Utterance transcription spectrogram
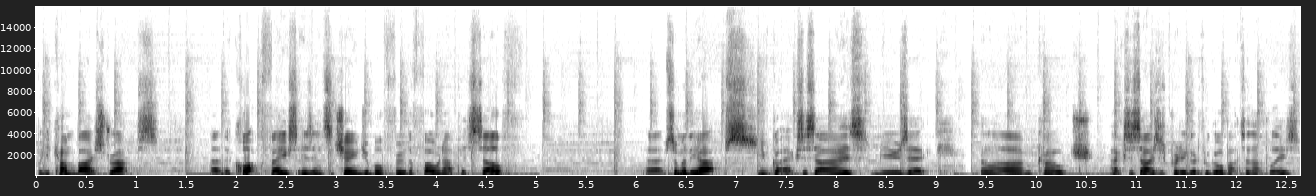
but you can buy straps uh, the clock face is interchangeable through the phone app itself. Uh, some of the apps, you've got exercise, music, alarm, coach. Exercise is pretty good if we go back to that please.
